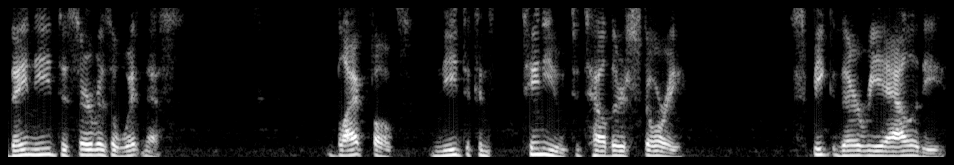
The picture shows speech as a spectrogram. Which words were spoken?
They need to serve as a witness. Black folks need to continue to tell their story, speak their reality,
